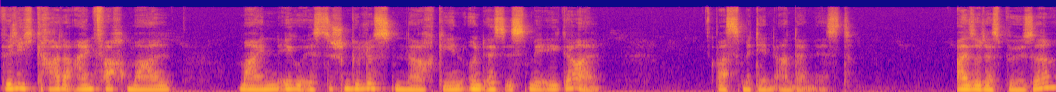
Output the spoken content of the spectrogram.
will ich gerade einfach mal meinen egoistischen Gelüsten nachgehen und es ist mir egal, was mit den anderen ist? Also das Böse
